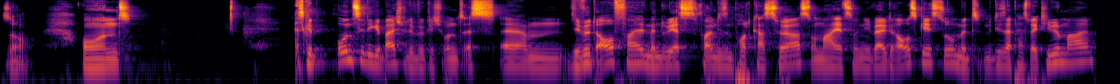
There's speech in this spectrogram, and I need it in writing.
So. Und es gibt unzählige Beispiele wirklich und es ähm, dir wird auffallen, wenn du jetzt vor allem diesen Podcast hörst und mal jetzt so in die Welt rausgehst, so mit, mit dieser Perspektive mal,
